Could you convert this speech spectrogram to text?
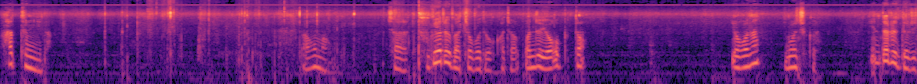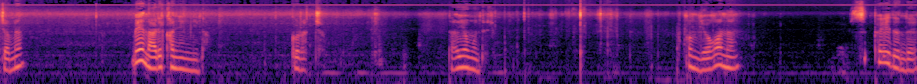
하트입니다. 마구마구. 자, 두 개를 맞춰보도록 하죠. 먼저 이것부터. 이거는 무엇일까요? 힌트를 드리자면, 맨 아래 칸입니다. 그렇죠. 다이아몬드죠. 그럼 이거는 스페이드인데,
